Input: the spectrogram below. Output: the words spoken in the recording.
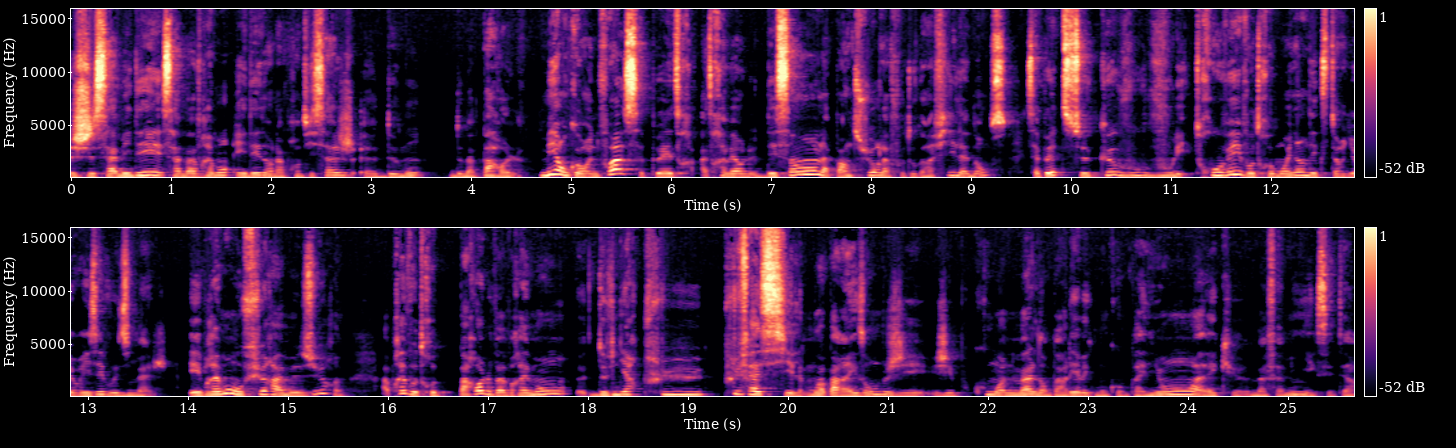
ça m'aidait, ça m'a vraiment aidé dans l'apprentissage euh, de mon de ma parole. Mais encore une fois, ça peut être à travers le dessin, la peinture, la photographie, la danse. Ça peut être ce que vous voulez. Trouvez votre moyen d'extérioriser vos images. Et vraiment, au fur et à mesure, après, votre parole va vraiment euh, devenir plus, plus facile. Moi, par exemple, j'ai beaucoup moins de mal d'en parler avec mon compagnon, avec euh, ma famille, etc.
